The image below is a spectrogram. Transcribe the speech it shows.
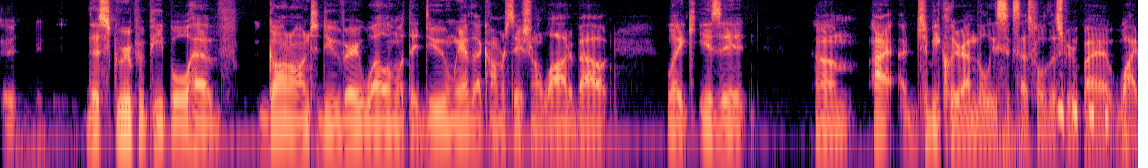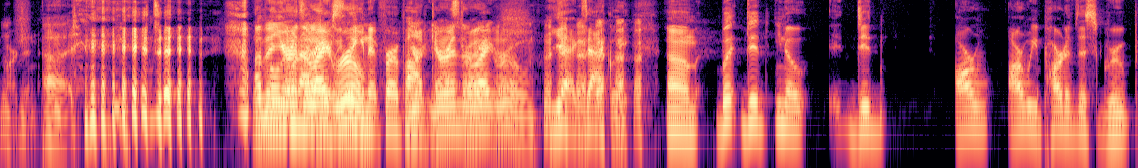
it, this group of people have gone on to do very well in what they do, and we have that conversation a lot about like, is it? Um, I to be clear, I'm the least successful of this group by a wide margin. Uh, Well, I'm then the you're in the one out here right room. It for a You're- podcast. you're, in the right? right room. yeah, exactly. Um, but did you know? Did are are we part of this group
